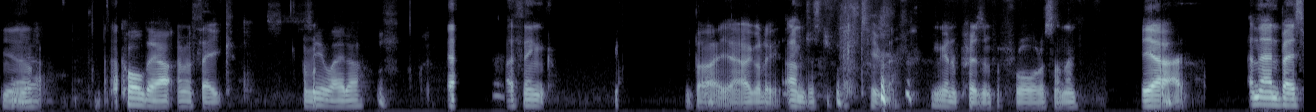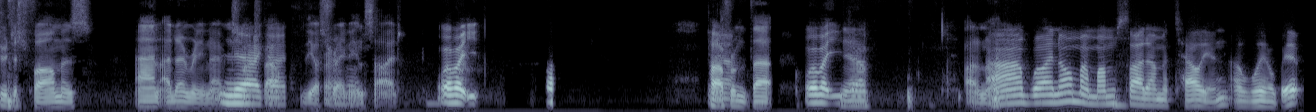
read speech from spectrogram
Yeah, Called out. I'm a fake. I'm See you later. I think. But yeah, I gotta. I'm just too bad. I'm going to prison for fraud or something. Yeah, and then basically just farmers, and I don't really know too Yeah, much okay. about the Australian side. What about you? Apart Yeah. from that, What about you, yeah, Jack? I don't know. Uh, well, I know on my mum's side I'm Italian a little bit,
